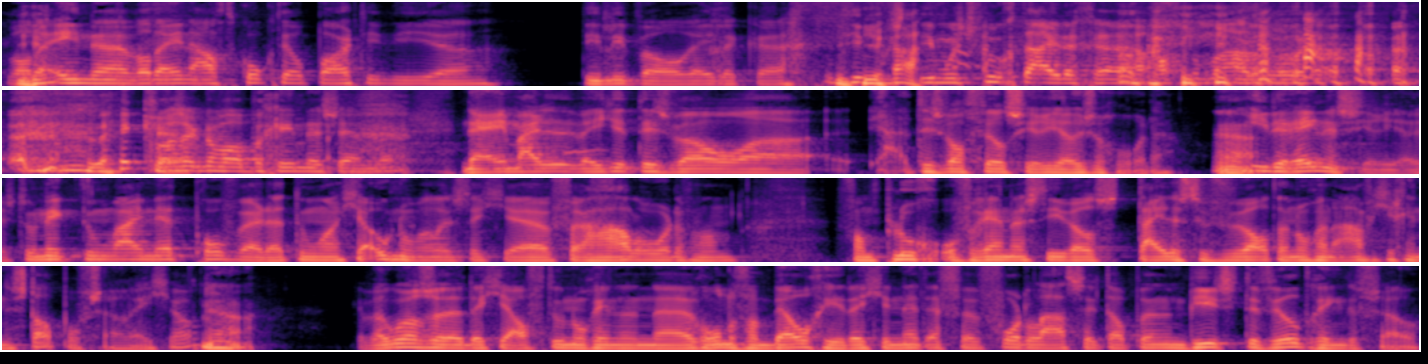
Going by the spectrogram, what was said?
We hadden één, eh, we hadden één avond cocktailparty, die, eh, die liep wel redelijk... eh, die, Ja. moest, die moest vroegtijdig afgemalen worden. Het was ook nog wel begin december. Nee, maar weet je, het is wel, ja, het is wel veel serieuzer geworden. Ja. Iedereen is serieus. Toen, ik, toen wij net prof werden, toen had je ook nog wel eens dat je verhalen hoorde van, van ploeg of renners die wel eens tijdens de Vuelta nog een avondje gingen stappen of zo, weet je wel. Ja. Ik heb ook wel eens eh, dat je af en toe nog in een eh, ronde van België... dat je net even voor de laatste etappe een biertje te veel drinkt of zo.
